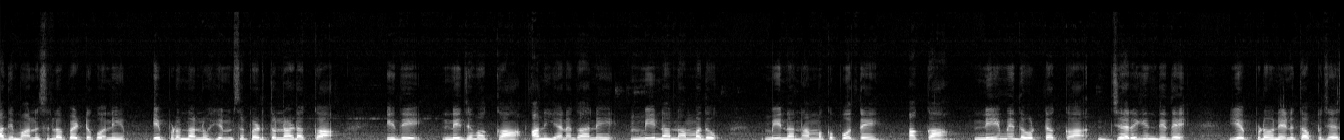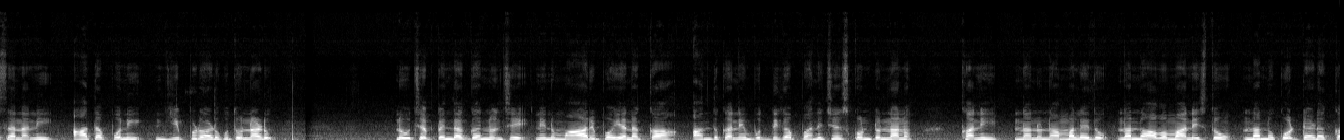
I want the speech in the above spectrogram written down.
అది మనసులో పెట్టుకొని ఇప్పుడు నన్ను హింస పెడుతున్నాడక్క. ఇది నిజమక్క అని అనగానే మీనా నమ్మదు. మీనా నమ్మకపోతే అక్క నీ మీద ఒట్టక్క జరిగిందిదే. ఎప్పుడో నేను తప్పు చేశానని ఆ తప్పుని ఇప్పుడు అడుగుతున్నాడు. నువ్వు చెప్పిన దగ్గర నుంచి నేను మారిపోయానక్క. అందుకని బుద్ధిగా పని చేసుకుంటున్నాను. కానీ నన్ను నమ్మలేదు నన్ను అవమానిస్తూ నన్ను కొట్టాడక్క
